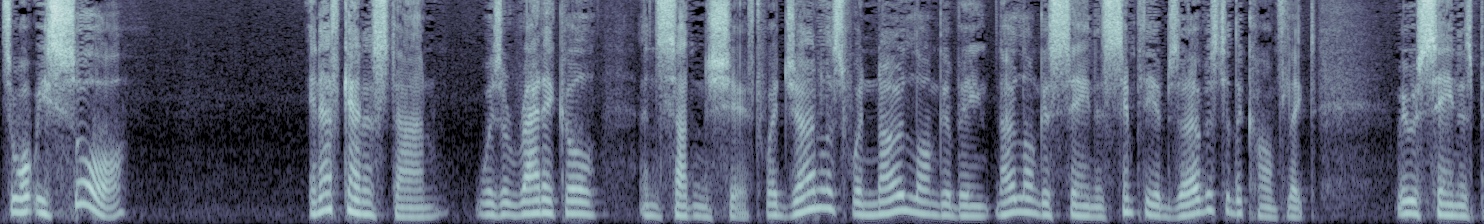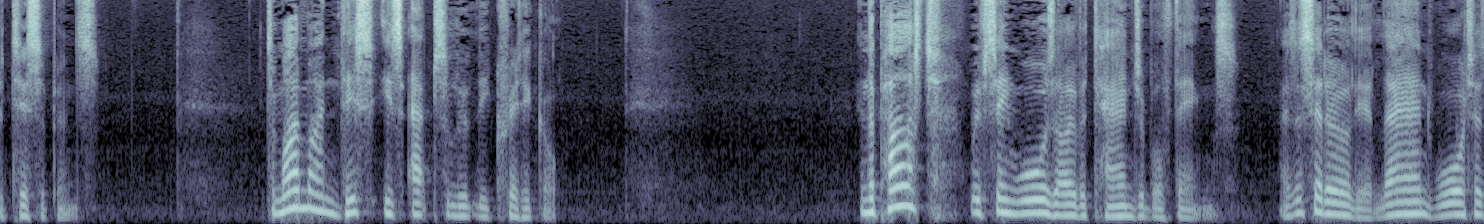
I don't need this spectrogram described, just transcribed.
So, what we saw in Afghanistan was a radical and sudden shift, where journalists were no longer, being, no longer seen as simply observers to the conflict, we were seen as participants. To my mind, this is absolutely critical. In the past, we've seen wars over tangible things. As I said earlier, land, water,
